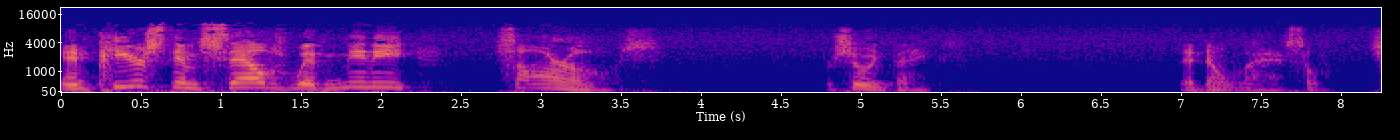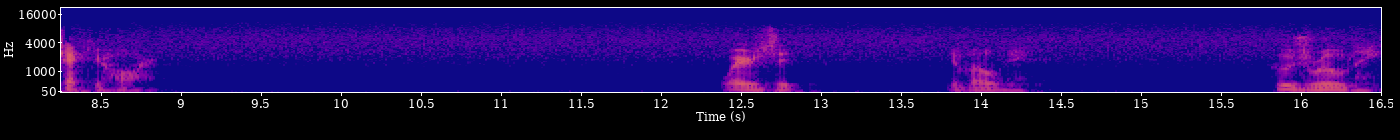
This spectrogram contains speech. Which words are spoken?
and pierced themselves with many sorrows, pursuing things that don't last. So check your heart. Where is it devoted? Who's ruling?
